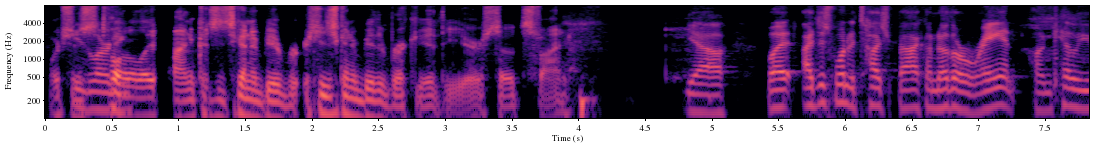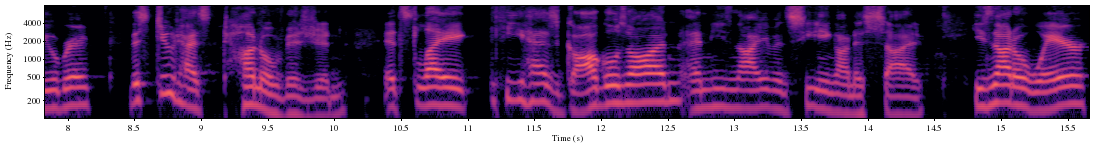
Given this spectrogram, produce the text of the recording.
which He's is learning. totally fine because he's going to be he's going to be the rookie of the year, so it's fine. Yeah, but I just want to touch back another rant on Kelly Oubre. This dude has tunnel vision. It's like he has goggles on and he's not even seeing on his side. He's not aware.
